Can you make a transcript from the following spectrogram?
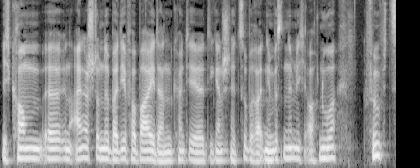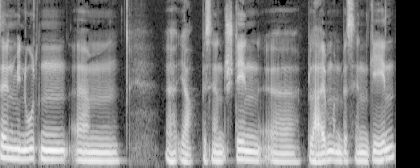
ich komme äh, in einer Stunde bei dir vorbei, dann könnt ihr die ganz schnell zubereiten. Die müssen nämlich auch nur 15 Minuten ähm, äh, ja, bisschen stehen äh, bleiben und ein bisschen gehen.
